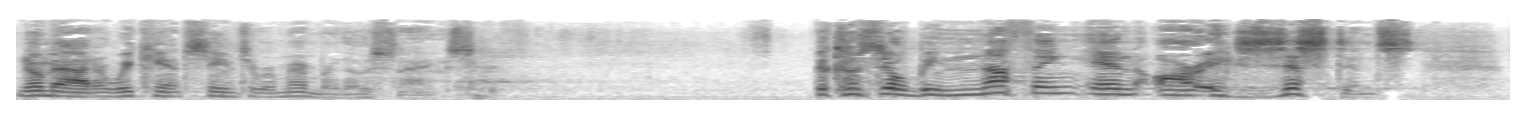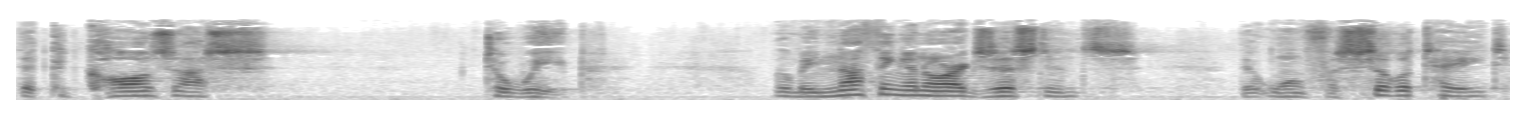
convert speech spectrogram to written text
no matter, we can't seem to remember those things. Because there'll be nothing in our existence that could cause us to weep. There'll be nothing in our existence that won't facilitate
